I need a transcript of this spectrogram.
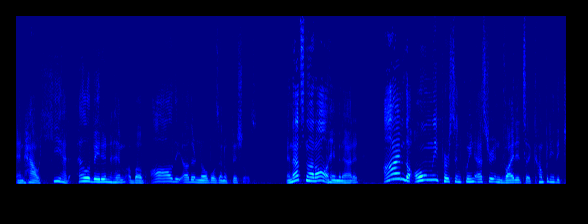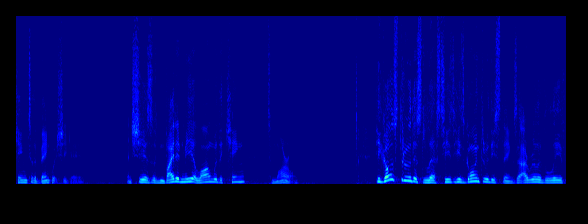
and how he had elevated him above all the other nobles and officials. And that's not all, Haman added. I'm the only person Queen Esther invited to accompany the king to the banquet she gave and she has invited me along with the king tomorrow. He goes through this list. He's, he's going through these things that I really believe,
